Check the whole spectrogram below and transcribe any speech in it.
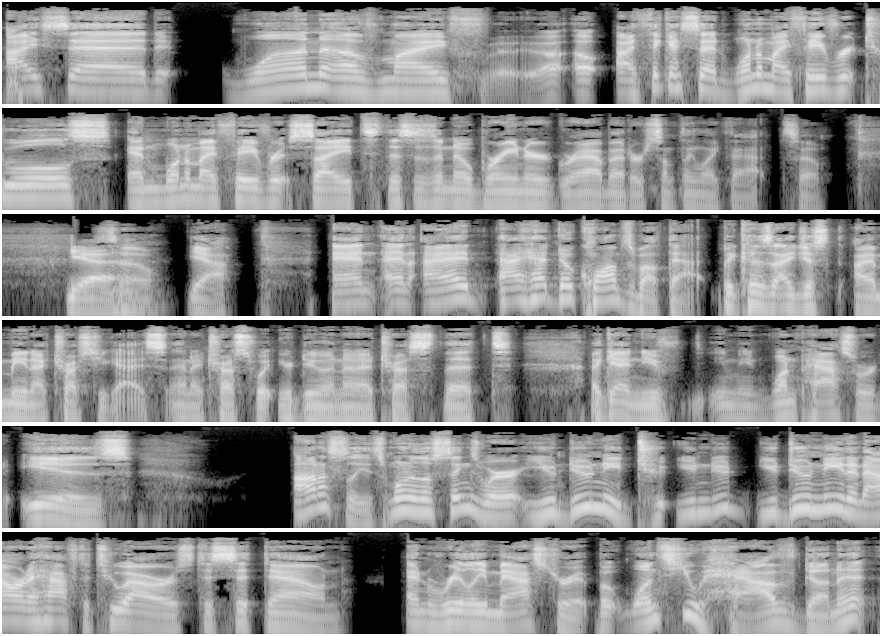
I said one of my, uh, oh, I think I said one of my favorite tools and one of my favorite sites. This is a no brainer. Grab it or something like that. So yeah. So yeah. And, and I, I had no qualms about that because I just, I mean, I trust you guys and I trust what you're doing and I trust that again, you've, I mean, 1Password is honestly, it's one of those things where you do need to, you do, you do need an hour and a half to two hours to sit down and really master it. But once you have done it,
